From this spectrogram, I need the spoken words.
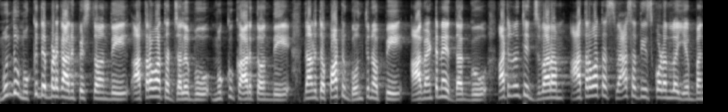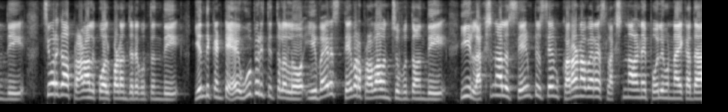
ముందు ముక్కు దెబ్బడగా అనిపిస్తోంది. ఆ తర్వాత జలుబు ముక్కు కారుతోంది. దానితో పాటు గొంతు నొప్పి ఆ వెంటనే దగ్గు అటు నుంచి జ్వరం ఆ తర్వాత శ్వాస తీసుకోవడంలో ఇబ్బంది చివరిగా ప్రాణాలు కోల్పోవడం జరుగుతుంది. ఎందుకంటే ఊపిరితిత్తులలో ఈ వైరస్ తీవ్ర ప్రభావం చూపుతోంది. ఈ లక్షణాలు same to same corona virus లక్షణాలనే పోలి ఉన్నాయి కదా?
